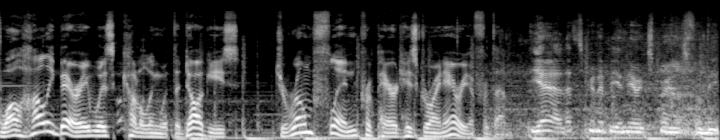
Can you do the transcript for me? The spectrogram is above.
While Halle Berry was cuddling with the doggies, Jerome Flynn prepared his groin area for them. Yeah, that's gonna be a new experience for me.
